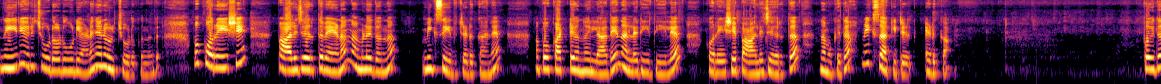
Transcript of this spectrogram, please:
നേരിയൊരു ചൂടോടുകൂടിയാണ് ഞാൻ ഒഴിച്ചു കൊടുക്കുന്നത്. അപ്പോൾ കുറേശ്ശെ പാൽ ചേർത്ത് വേണം നമ്മളിതൊന്ന് മിക്സ് ചെയ്തിട്ടെടുക്കാൻ അപ്പോൾ കട്ടയൊന്നും ഇല്ലാതെ നല്ല രീതിയിൽ കുറേശ്ശെ പാൽ ചേർത്ത് നമുക്കിത് മിക്സ് ആക്കിയിട്ട് എടുക്കാം. അപ്പോൾ ഇത്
